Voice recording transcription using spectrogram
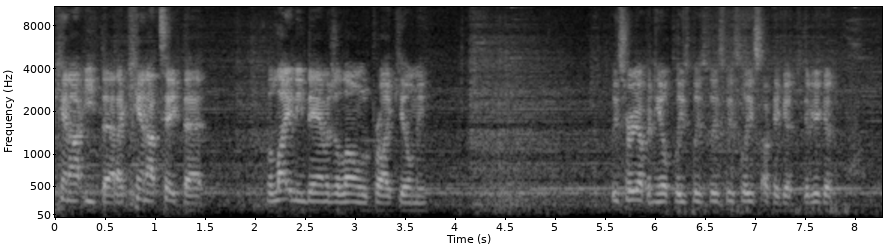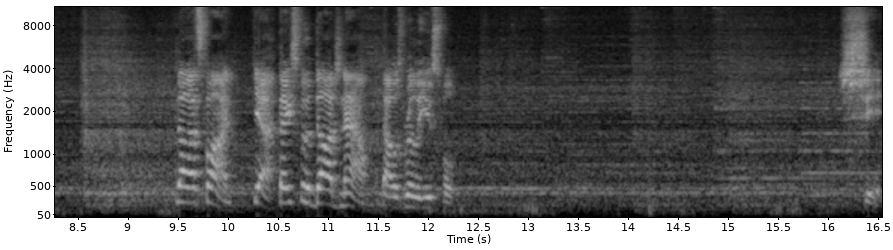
cannot eat that. I cannot take that. The lightning damage alone would probably kill me. Please hurry up and heal. Please, please, please, please, please. Okay, good. Good, good, good. No, that's fine. Yeah, thanks for the dodge now. That was really useful. Shit.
